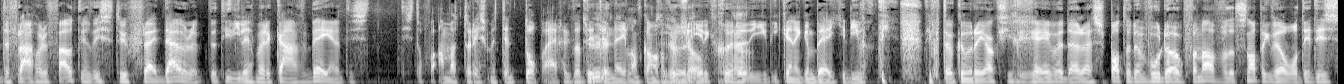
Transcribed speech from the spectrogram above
de vraag waar de fout ligt is natuurlijk vrij duidelijk. Dat die, die ligt bij de KNVB. En het is, het is toch wel amateurisme ten top eigenlijk. Dat dit in Nederland kan gebeuren. Erik Gudde, Ja. die, die ken ik een beetje. Die, die, die heeft ook een reactie gegeven. Daar eh, spatte de woede ook vanaf. Want dat snap ik wel. Want dit is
